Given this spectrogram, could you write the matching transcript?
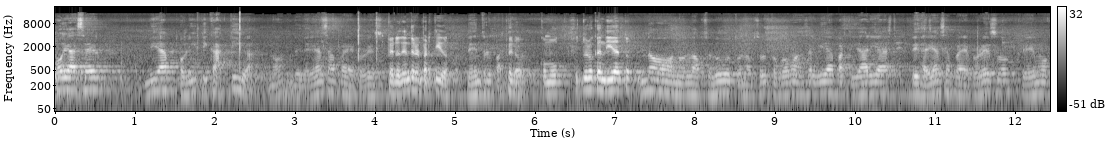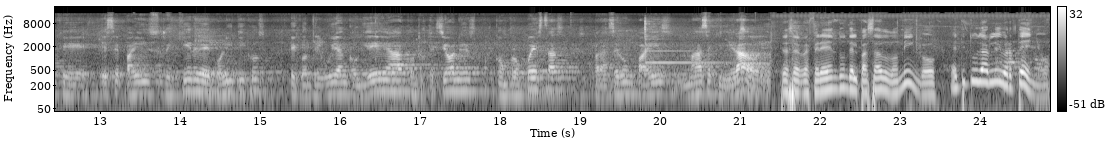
voy a hacer vida política activa, ¿no? Desde Alianza para el Progreso. Pero dentro del partido. Dentro del partido. Pero como futuro candidato. No, no, en lo absoluto, en lo absoluto. Vamos a hacer vida partidaria desde Alianza para el Progreso. Creemos que ese país requiere de políticos que contribuyan con ideas, con reflexiones, con propuestas para hacer un país más equilibrado. Tras el referéndum del pasado domingo, el titular liberteño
